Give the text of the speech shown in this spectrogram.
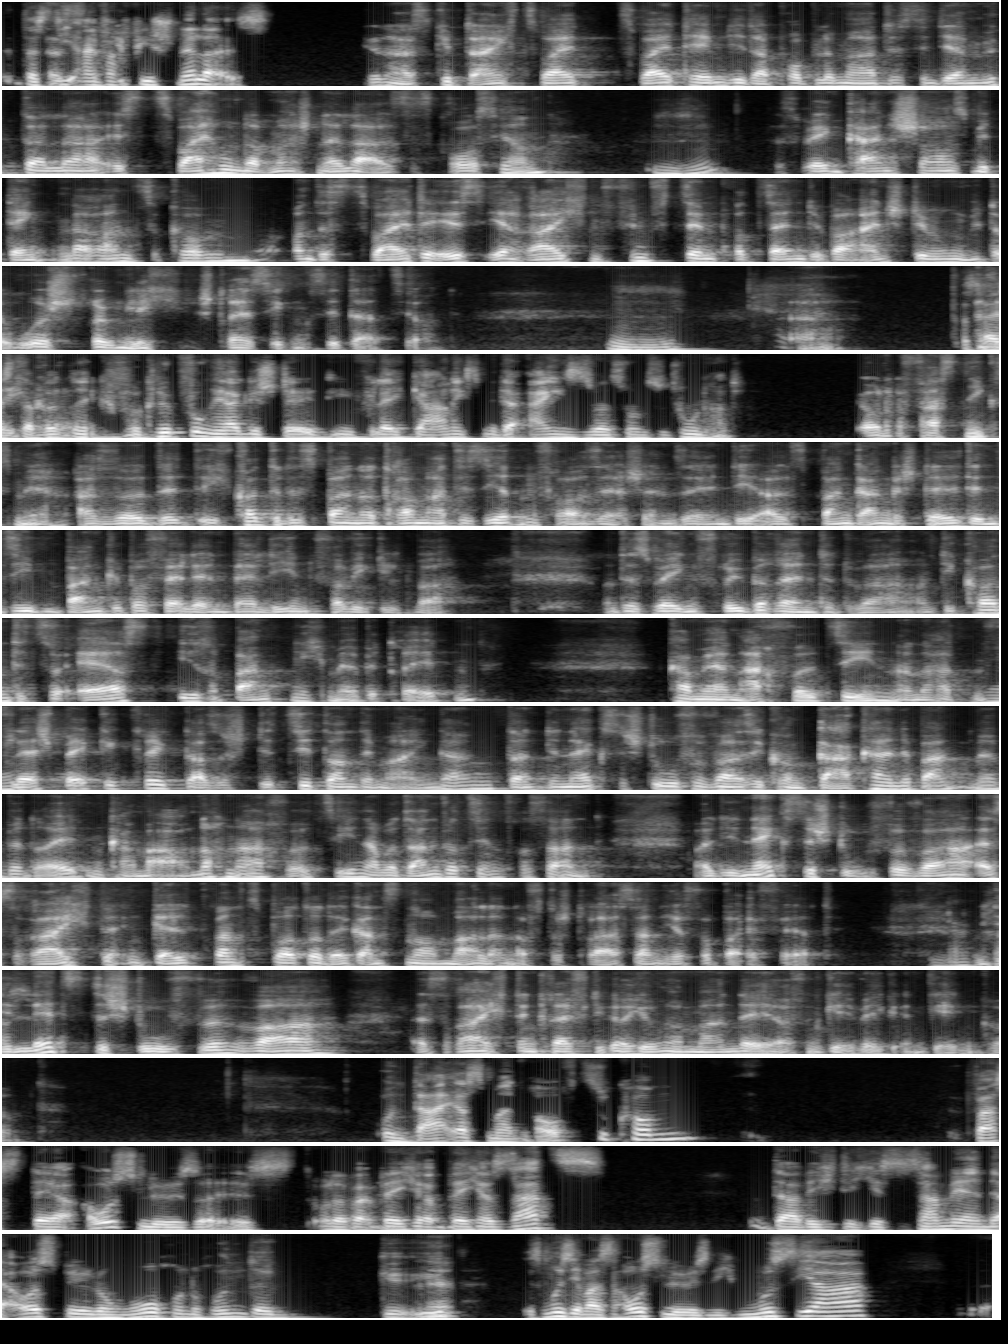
dass das die einfach viel schneller ist. Genau, es gibt eigentlich zwei, zwei Themen, die da problematisch sind. Die Amygdala ist 200 mal schneller als das Großhirn. Mhm. Deswegen keine Chance, mit Denken daran zu kommen. Und das Zweite ist, ihr erreichen 15 Prozent Übereinstimmung mit der ursprünglich stressigen Situation. Mhm. Äh, das heißt, also da wird eine Verknüpfung hergestellt, die vielleicht gar nichts mit der eigentlichen Situation zu tun hat oder fast nichts mehr. Also ich konnte das bei einer traumatisierten Frau sehr schön sehen, die als Bankangestellte in sieben Banküberfälle in Berlin verwickelt war und deswegen früh berentet war. Und die konnte zuerst ihre Bank nicht mehr betreten kann man ja nachvollziehen. Und er hat ein Flashback gekriegt, also zitternd im Eingang. Dann die nächste Stufe war, sie konnte gar keine Bank mehr betreten, kann man auch noch nachvollziehen. Aber dann wird es interessant, weil die nächste Stufe war, es reichte ein Geldtransporter, der ganz normal dann auf der Straße an ihr vorbeifährt. Ja, Und die letzte Stufe war, es reicht ein kräftiger junger Mann, der ihr auf dem Gehweg entgegenkommt. Und da erstmal drauf zu kommen, was der Auslöser ist oder welcher, welcher Satz da wichtig ist. Das haben wir in der Ausbildung hoch und runter geübt. Ja. Es muss ja was auslösen. Ich muss ja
